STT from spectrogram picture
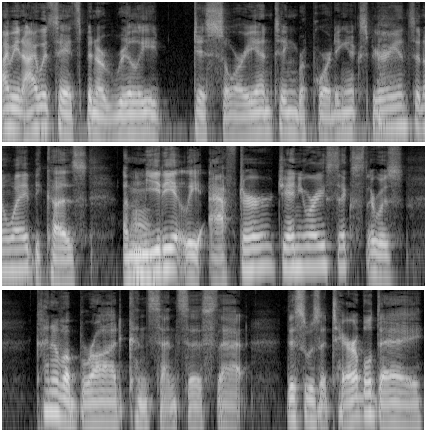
I mean, I would say it's been a really disorienting reporting experience in a way because immediately mm. after January 6th there was kind of a broad consensus that this was a terrible day,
